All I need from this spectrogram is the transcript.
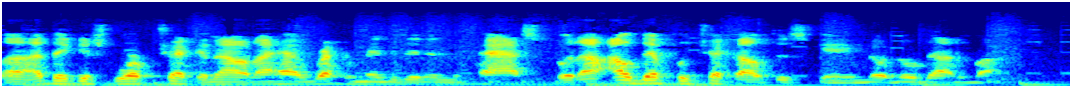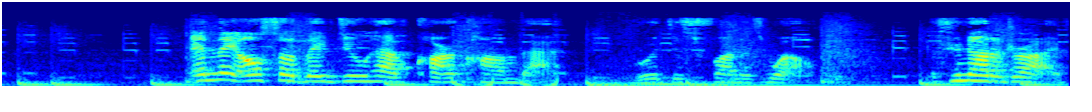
Uh, I think it's worth checking out. I have recommended it in the past, but I'll definitely check out this game. No, no doubt about it. And they also they do have car combat, which is fun as well. If you know how to drive.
